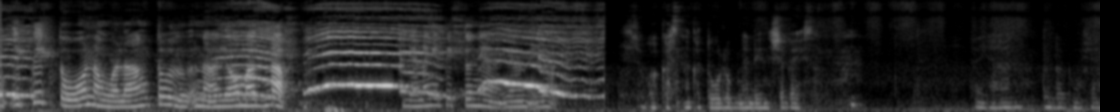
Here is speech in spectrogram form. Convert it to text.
Ipikto nang walang tulog na ayaw magnap. Yan ang ipikto niya. Yan, yan. Sa wakas nakatulog na din siya guys. Ayan, tulog na siya.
